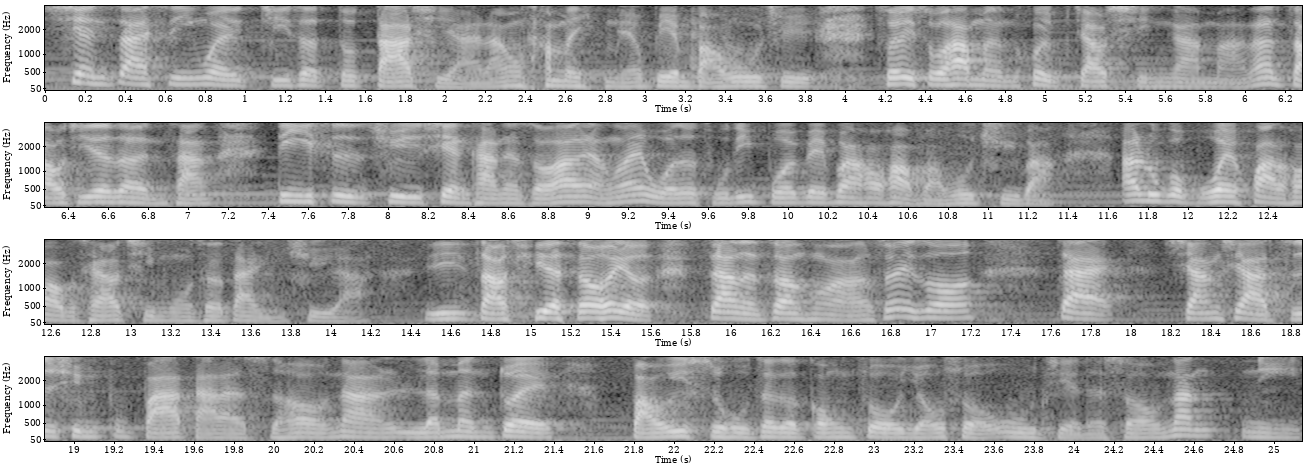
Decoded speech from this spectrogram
现在是因为鸡舍都搭起来，然后他们也没有变保护区，所以说他们会比较心安嘛。那早期的时候很长，第一次去现勘的时候，他想说：“哎，我的土地不会被划划保护区吧？啊，如果不会划的话，我才要骑摩托车带你去啊。”你早期的时候会有这样的状况啊。所以说，在乡下资讯不发达的时候，那人们对保育石虎这个工作有所误解的时候，那你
